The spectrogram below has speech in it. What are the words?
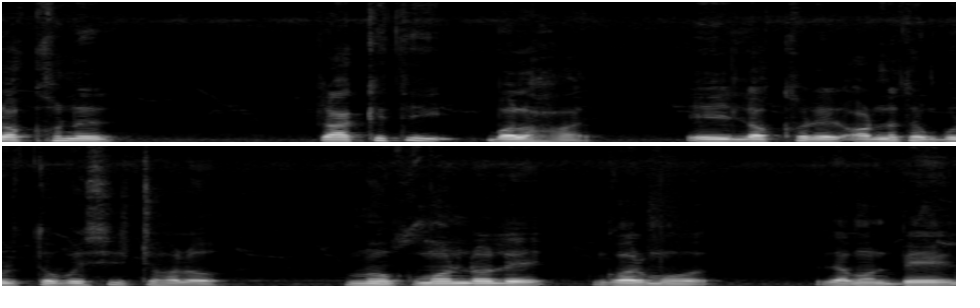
লক্ষণের প্রাকৃতিক বলা হয়। এই লক্ষণের অন্যতম গুরুত্ব বৈশিষ্ট্য হলো মুখমণ্ডলে গর্ম, যেমন বেল,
